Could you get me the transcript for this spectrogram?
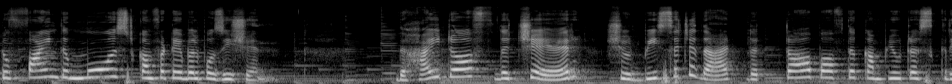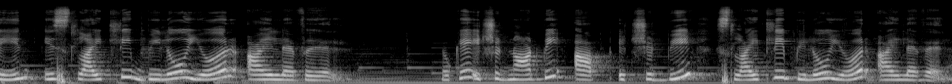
to find the most comfortable position. The height of the chair should be such that the top of the computer screen is slightly below your eye level. Okay, it should not be up, it should be slightly below your eye level.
